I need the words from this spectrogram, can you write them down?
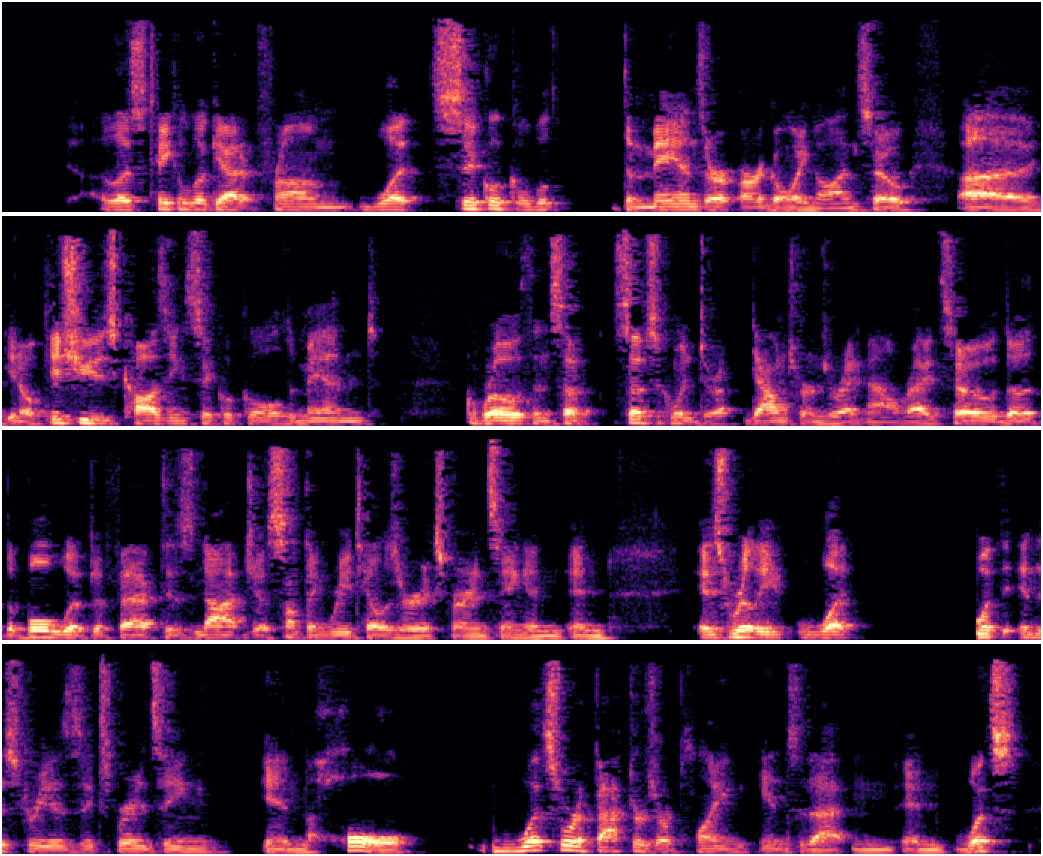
let's take a look at it from what cyclical demands are, are going on. So, uh, you know, issues causing cyclical demand growth and sub, subsequent downturns right now, right? So the, the bullwhip effect is not just something retailers are experiencing and, and it's really what, what the industry is experiencing in whole what sort of factors are playing into that and, and what's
